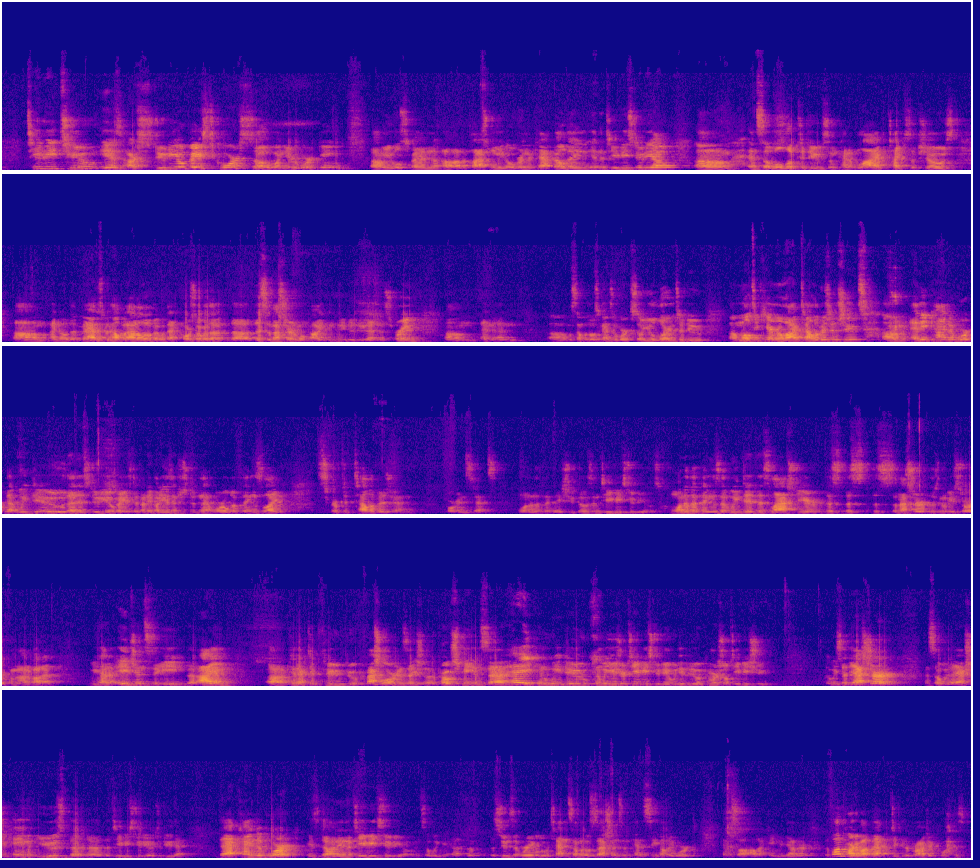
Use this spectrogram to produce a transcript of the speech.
TV2 is our studio-based course, so when you're working, um, you will spend, uh, the class will meet over in the CAT building in the TV studio, um, and so we'll look to do some kind of live types of shows. Um, I know that Matt has been helping out a little bit with that course over the, the, this semester, and we'll probably continue to do that in the spring, um, and, and, uh, with some of those kinds of work. So you'll learn to do, uh, multi-camera live television shoots, um, any kind of work that we do that is studio-based. If anybody is interested in that world of things like scripted television, for instance, one of the, thi- they shoot those in TV studios. One of the things that we did this last year, this, this, this semester, there's gonna be a story coming out about it. We had an agency that I am, uh, connected to through a professional organization that approached me and said, hey, can we do, can we use your TV studio? We need to do a commercial TV shoot. And we said, yeah, sure. And so they actually came and used the, the, the TV studio to do that. That kind of work is done in a TV studio. And so we, uh, the, the students that were able to attend some of those sessions and kind of see how they worked, kind of saw how that came together. The fun part about that particular project was,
